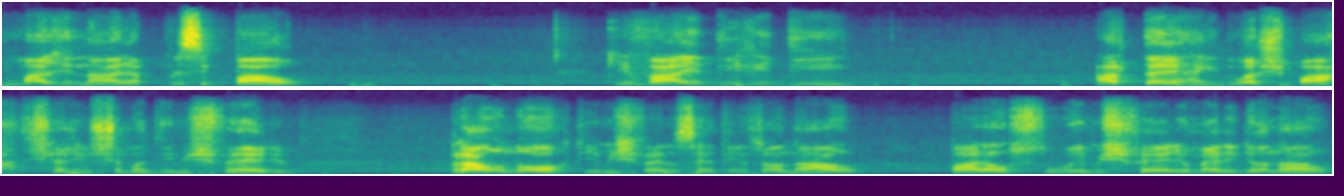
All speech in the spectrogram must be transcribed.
imaginária principal que vai dividir a Terra em duas partes, que a gente chama de hemisfério. Para o norte, hemisfério setentrional, para o sul, hemisfério meridional.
